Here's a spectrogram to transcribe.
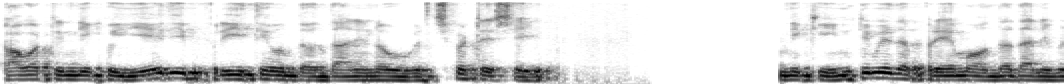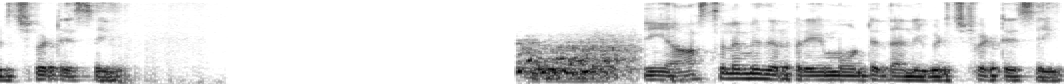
కాబట్టి నీకు ఏది ప్రీతి ఉందో దాన్ని నువ్వు విడిచిపెట్టేసేయి. నీకు ఇంటి మీద ప్రేమ ఉందో దాన్ని విడిచిపెట్టేసేయి. నీ ఆస్తుల మీద ప్రేమ ఉంటే దాన్ని విడిచిపెట్టేసేయి.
